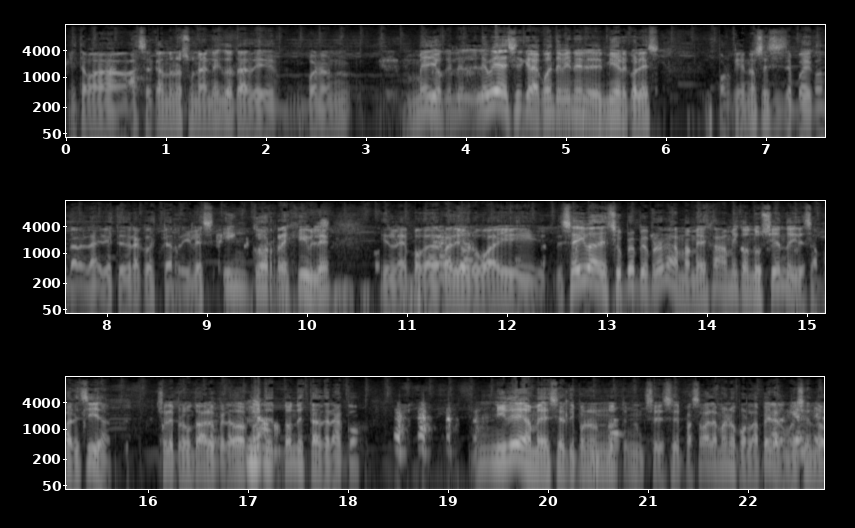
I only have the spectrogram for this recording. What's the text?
estaba acercándonos una anécdota de, bueno, medio que le, le voy a decir que la cuente viene el miércoles, porque no sé si se puede contar al aire. Este Draco es terrible, es incorregible. Y en la época de Radio Uruguay se iba de su propio programa, me dejaba a mí conduciendo y desaparecía. Yo le preguntaba al operador, ¿dónde, ¿dónde está Draco? Ni idea, me decía el tipo, no, no se, se pasaba la mano por la pera, como Dios, diciendo,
